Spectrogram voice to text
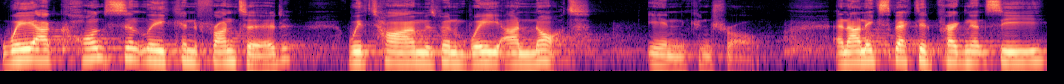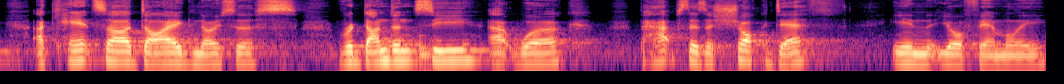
we are constantly confronted with times when we are not in control. An unexpected pregnancy, a cancer diagnosis, redundancy at work, perhaps there's a shock death in your family,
